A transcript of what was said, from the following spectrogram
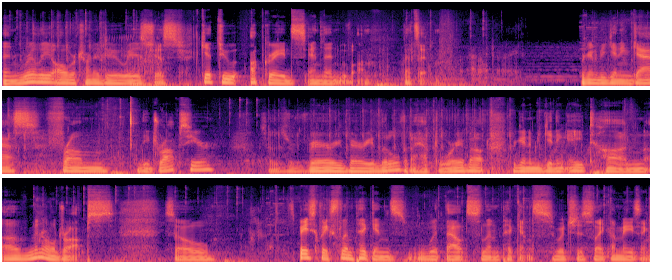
And really all we're trying to do is just get to upgrades and then move on. That's it. We're going to be getting gas from the drops here. So there's very, very little that I have to worry about. We're going to be getting a ton of mineral drops. So it's basically Slim Pickings without Slim Pickings, which is like amazing.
